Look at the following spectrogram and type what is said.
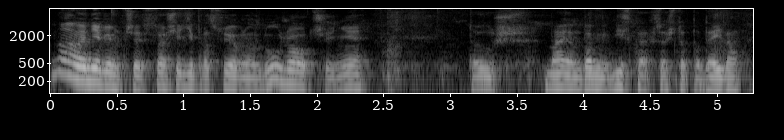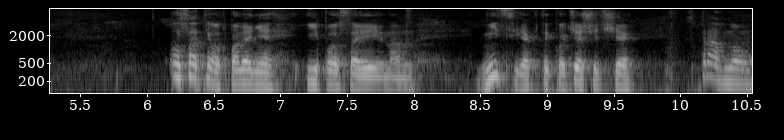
No ale nie wiem, czy sąsiedzi pracują na dużo, czy nie. To już mają domy blisko, jak coś to podejdą. Ostatnie odpalenie i pozostaje nam nic, jak tylko cieszyć się sprawną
